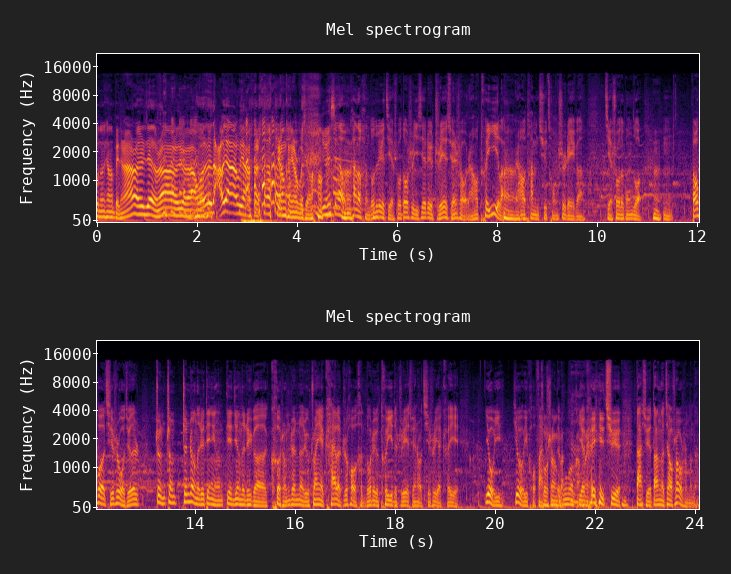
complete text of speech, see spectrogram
不能像北京人啊，这怎么着？我打不下，打不下，这种肯定是不行。因为现在我们看到很多的这个解说，都是一些这个职业选手，然后退役了，然后他们去从事这个解说的工作。嗯嗯，包括其实我觉得正正真正的这电竞电竞的这个课程，真的这个专业开了之后，很多这个退役的职业选手其实也可以。又有一又有一口饭吃，对吧？也可以去大学当个教授什么的。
